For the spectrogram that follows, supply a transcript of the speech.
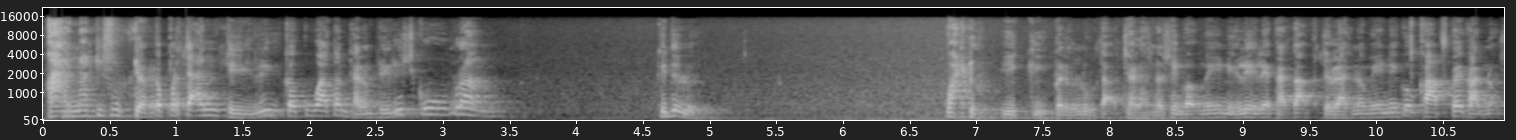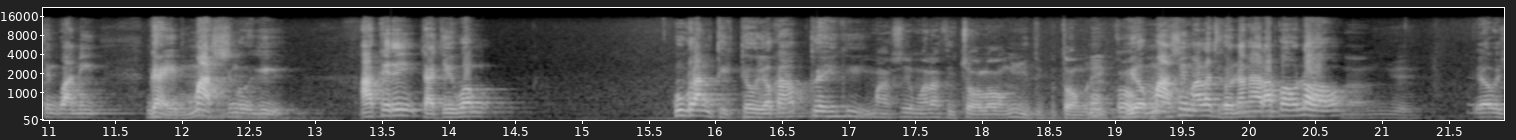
Karena dia sudah kepercayaan diri, kekuatan dalam diri kurang. Gitu loh. Waduh, iki perlu tak jalan sing kok ngene, lek gak tak jelasno ngene kok kabeh kan sing wani gawe emas kok iki. Akhire dadi wong kurang didaya kabeh iki. Masih malah dicolongi di beton mriko. Ya masih malah digono ngarep kono. Nah, nggih. Ya wis.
